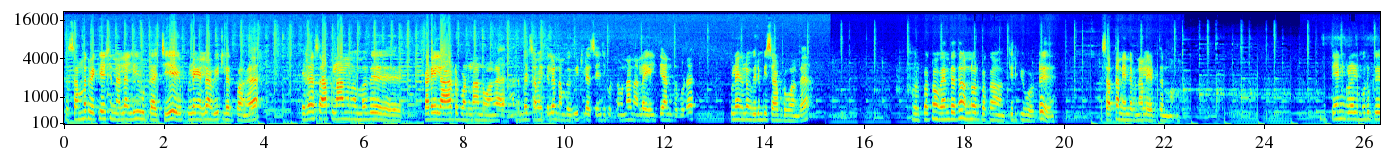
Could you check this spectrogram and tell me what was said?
இப்போ சம்மர் வெக்கேஷன் எல்லாம் லீவ் விட்டாச்சு. பிள்ளைங்கள்லாம் வீட்டில் இருப்பாங்க. ஏதாவது சாப்பிட்லான்னும் போது கடையில் ஆர்டர் பண்ணலான்னுவாங்க. அந்த மாதிரி சமயத்தில் நம்ம வீட்டில் செஞ்சு கொடுத்தோம்னா நல்லா ஹெல்த்தியானது கூட பிள்ளைங்களும் விரும்பி சாப்பிடுவாங்க. ஒரு பக்கம் வெந்ததும் இன்னொரு பக்கம் திருப்பி போட்டு சத்தம் நின்ன பின்னால் எடுத்துடணும். தேன்குழல் முறுக்கு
